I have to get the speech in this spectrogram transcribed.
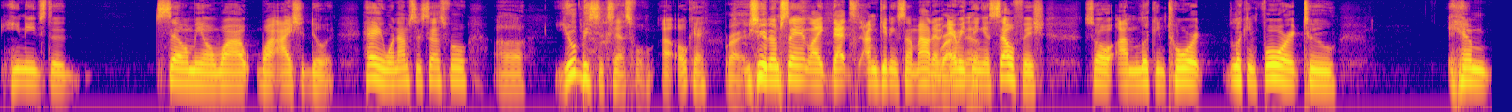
He needs to sell me on why why I should do it. Hey, when I'm successful, uh, you'll be successful. Uh, okay, Right. You see what I'm saying? Like that's I'm getting something out of it. Right, Everything is selfish, so I'm looking toward looking forward to him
